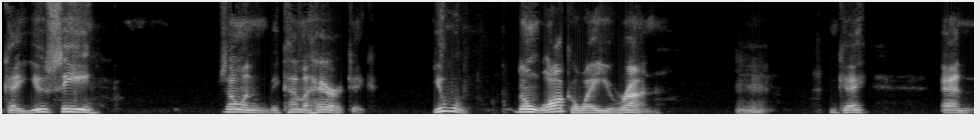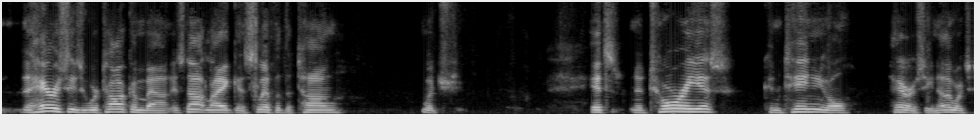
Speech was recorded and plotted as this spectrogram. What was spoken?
okay, you see someone become a heretic, you don't walk away, you run. Mm-hmm. Okay. And the heresies we're talking about, it's not like a slip of the tongue, which it's notorious continual heresy. In other words,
